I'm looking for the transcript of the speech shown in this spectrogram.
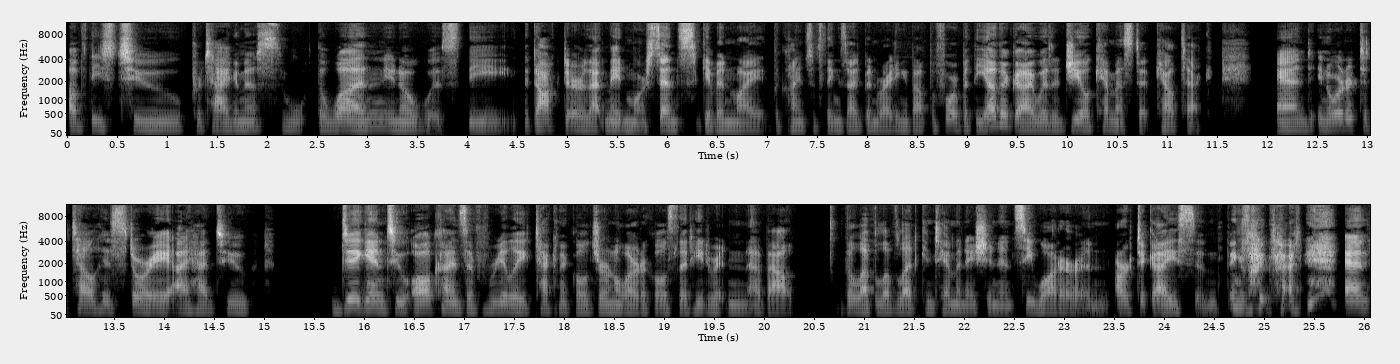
of these two protagonists the one you know was the the doctor that made more sense given my the kinds of things i'd been writing about before but the other guy was a geochemist at caltech and in order to tell his story, I had to dig into all kinds of really technical journal articles that he'd written about the level of lead contamination in seawater and Arctic ice and things like that. And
